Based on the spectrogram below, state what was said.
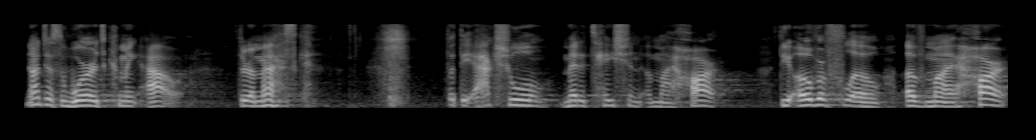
Not just words coming out through a mask, but the actual meditation of my heart, the overflow of my heart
